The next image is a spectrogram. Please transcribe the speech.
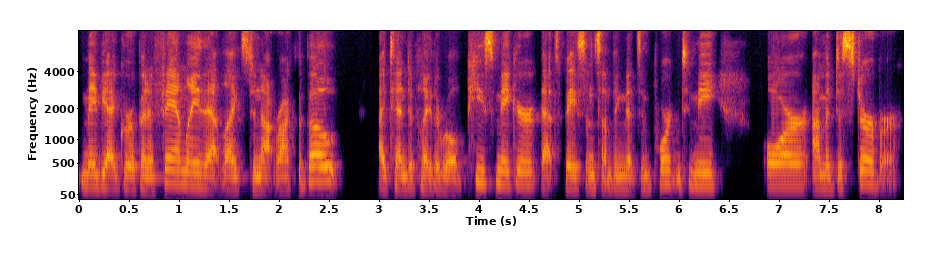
Maybe I grew up in a family that likes to not rock the boat. I tend to play the role of peacemaker. That's based on something that's important to me. Or I'm a disturber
